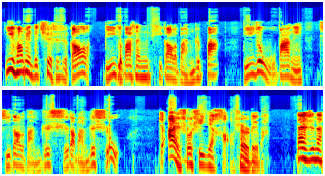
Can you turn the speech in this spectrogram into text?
一方面，它确实是高了，比一九八三年提高了百分之八，比一九五八年提高了百分之十到百分之十五。这按说是一件好事，对吧？但是呢，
